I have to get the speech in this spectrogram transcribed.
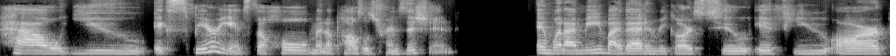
how you experience the whole menopausal transition. And what I mean by that, in regards to if you are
